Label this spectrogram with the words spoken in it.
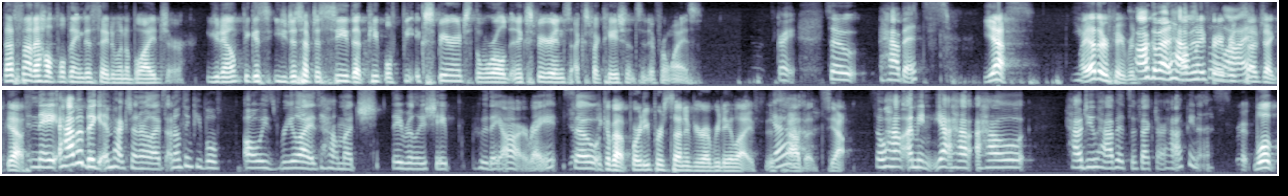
That's not a helpful thing to say to an obliger, you know, because you just have to see that people experience the world and experience expectations in different ways. Great. So habits. Yes. My other favorite. Talk about habits. my favorite subject. Yes. And they have a big impact on our lives. I don't think people always realize how much they really shape who they are, right? Yeah. So like about 40% of your everyday life is yeah. habits. Yeah. So how I mean, yeah, how how how do habits affect our happiness? Right. Well,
